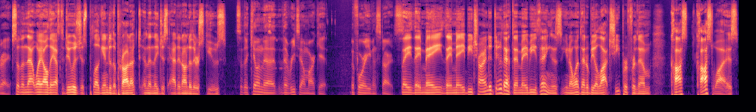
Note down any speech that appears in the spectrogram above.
Right. So then that way all they have to do is just plug into the product and then they just add it onto their SKUs. So they're killing the the retail market before it even starts. They they may they may be trying to do that. That may be thing is you know what that'll be a lot cheaper for them cost cost wise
